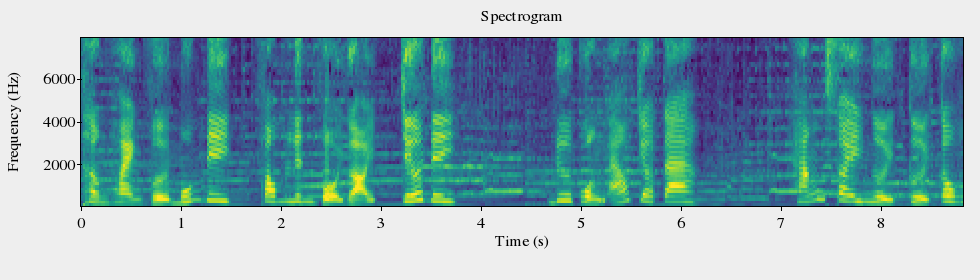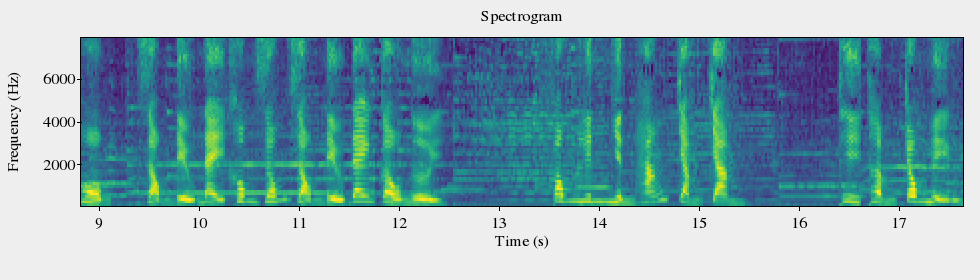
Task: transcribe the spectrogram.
Thần Hoàng vừa muốn đi, Phong Linh vội gọi, Chớ đi. Đưa quần áo cho ta. Hắn xoay người, cười câu hồn, Giọng điệu này không giống giọng điệu đang cầu người. Phong Linh nhìn hắn chầm chầm Thì thầm trong miệng,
